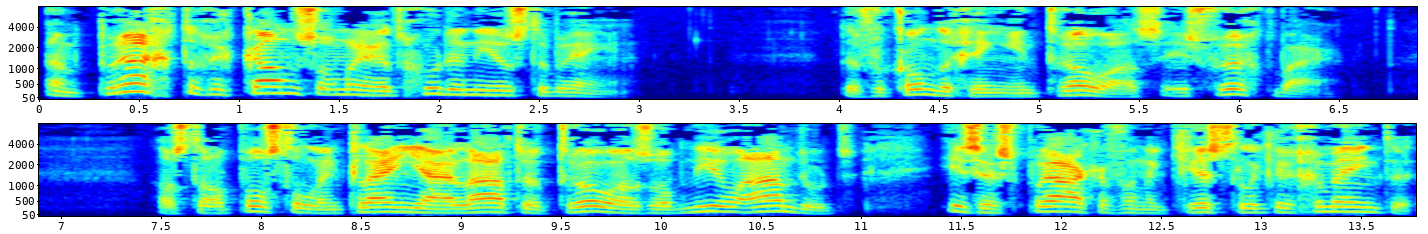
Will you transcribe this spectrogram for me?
een prachtige kans om er het goede nieuws te brengen. De verkondiging in Troas is vruchtbaar. Als de apostel een klein jaar later Troas opnieuw aandoet, is er sprake van een christelijke gemeente.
